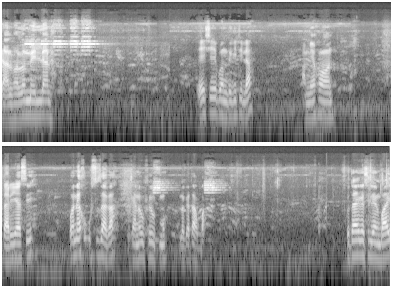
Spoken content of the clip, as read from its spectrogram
ডাল ভালো মিললান এই সেই বন্দেগি টিলা। আমি এখন দাঁড়িয়ে আছি অনেক উঁচু জায়গা এখানে উপরে উঠবো লোকে থাকবা কোথায় গেছিলেন ভাই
